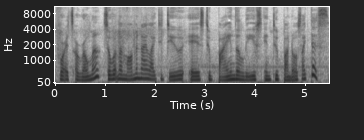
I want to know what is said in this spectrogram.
for its aroma. So what my mom and I like to do is to bind the leaves into bundles like this.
